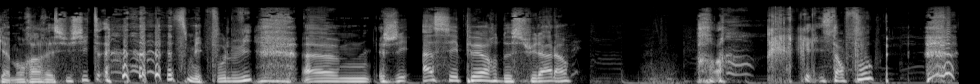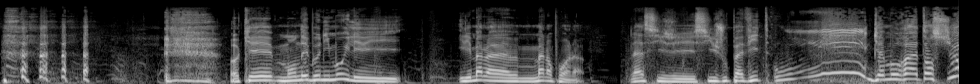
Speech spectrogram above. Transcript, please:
Gamora ressuscite. Met full vie. Euh, j'ai assez peur de celui-là là. il s'en fout. ok, mon Ebonimo il est il est mal, euh, mal en point là. Là, si s'il joue pas vite, Gamora, attention,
